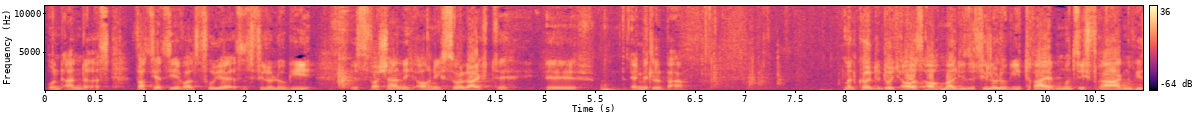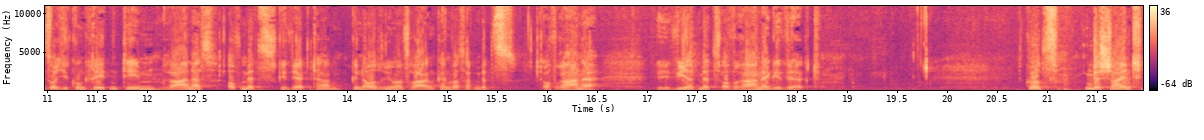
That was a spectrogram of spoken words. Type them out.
und anderes. Was jetzt jeweils früher ist, ist Philologie. Ist wahrscheinlich auch nicht so leicht äh, ermittelbar. Man könnte durchaus auch mal diese Philologie treiben und sich fragen, wie solche konkreten Themen Ranas auf Metz gewirkt haben. Genauso wie man fragen kann, was hat Metz auf Rana, wie hat Metz auf Rana gewirkt. Kurz, mir scheint,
